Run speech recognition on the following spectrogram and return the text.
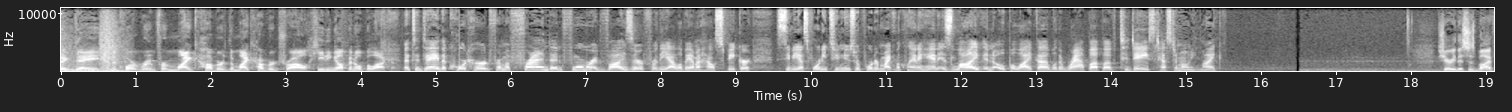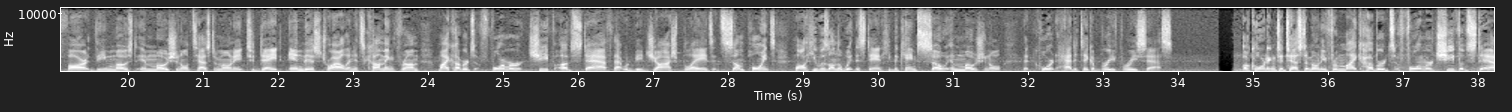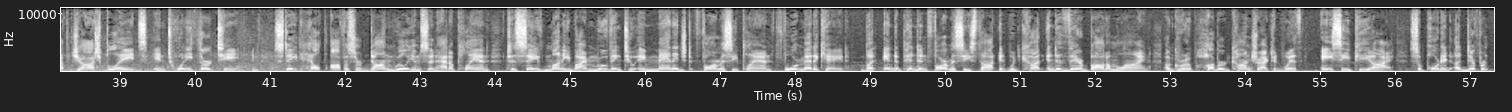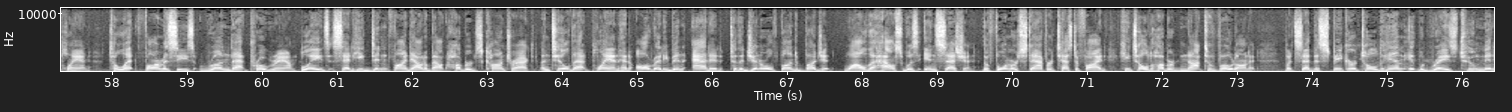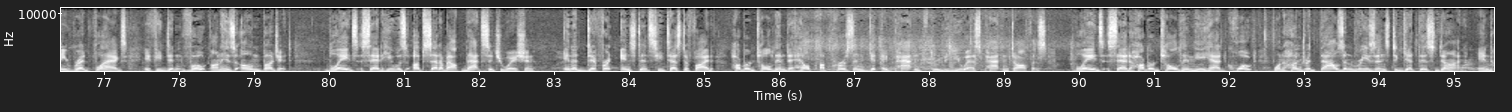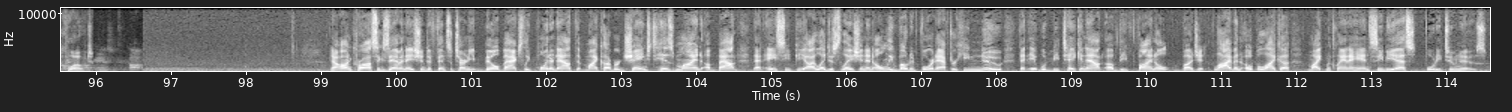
Big day in the courtroom for Mike Hubbard, the Mike Hubbard trial heating up in Opelika. Today, the court heard from a friend and former advisor for the Alabama House Speaker. CBS 42 News reporter Mike McClanahan is live in Opelika with a wrap up of today's testimony. Mike? Sherry, this is by far the most emotional testimony to date in this trial, and it's coming from Mike Hubbard's former chief of staff, that would be Josh Blades. At some points while he was on the witness stand, he became so emotional that court had to take a brief recess. According to testimony from Mike Hubbard's former chief of staff, Josh Blades, in 2013, state health officer Don Williamson had a plan to save money by moving to a managed pharmacy plan for Medicaid. But independent pharmacies thought it would cut into their bottom line. A group Hubbard contracted with, ACPI, supported a different plan to let pharmacies run that program. Blades said he didn't find out about Hubbard's contract until that plan had already been added to the general fund budget while the House was in session. The former staffer testified he told Hubbard not to vote on it but said the speaker told him it would raise too many red flags if he didn't vote on his own budget. Blades said he was upset about that situation in a different instance, he testified Hubbard told him to help a person get a patent through the U.S. Patent Office. Blades said Hubbard told him he had, quote, 100,000 reasons to get this done, end quote. Now, on cross examination, defense attorney Bill Baxley pointed out that Mike Hubbard changed his mind about that ACPI legislation and only voted for it after he knew that it would be taken out of the final budget. Live in Opelika, Mike McClanahan, CBS 42 News.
